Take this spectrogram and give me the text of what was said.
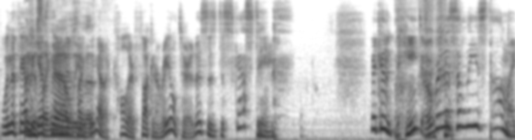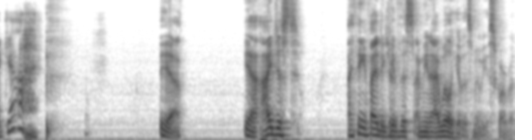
when the family gets like, there, "Nah, they're like, we gotta call our fucking realtor. This is disgusting. they couldn't paint over this at least. Oh my god. Yeah, yeah. I just, I think if I had to Sure. give this, I mean, I will give this movie a score, but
